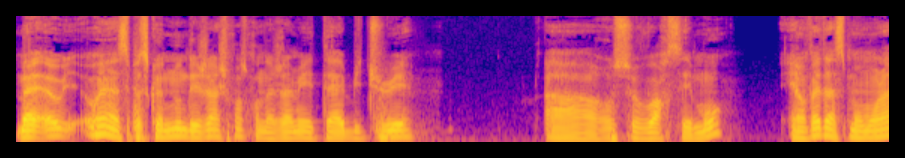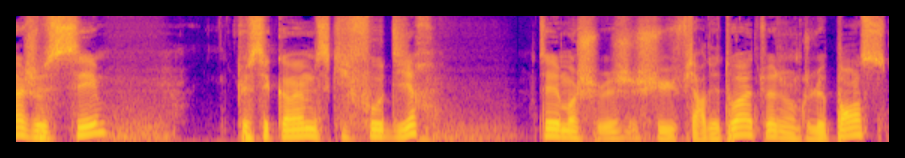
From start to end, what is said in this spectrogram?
Bah, euh, c'est parce que nous, déjà, je pense qu'on n'a jamais été habitués à recevoir ces mots. Et en fait, à ce moment-là, je sais que c'est quand même ce qu'il faut dire. Tu sais, moi, je, je, suis fier de toi, tu vois, donc je le pense.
